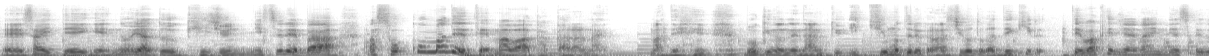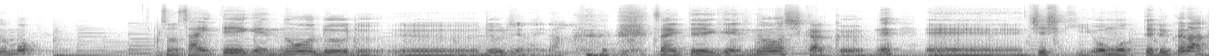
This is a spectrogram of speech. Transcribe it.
えー、最低限の雇う基準にすれば、まあ、そこまで手間はかからない。まあ、で、簿記のね、何級、1級持てるから仕事ができるってわけじゃないんですけども、その最低限のルール、ルールじゃないな。最低限の資格、ね、えー、知識を持ってるから、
